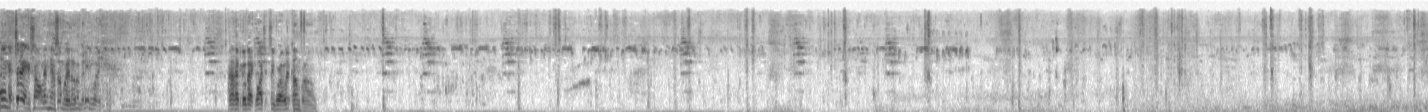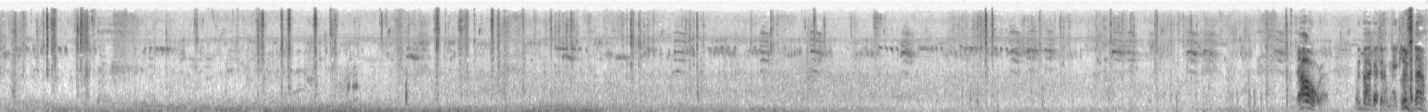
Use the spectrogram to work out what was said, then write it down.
I'm try to all in here somewhere, anyway. I have to go back and watch it see where it come from. All right. We back up there. Loosen down.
